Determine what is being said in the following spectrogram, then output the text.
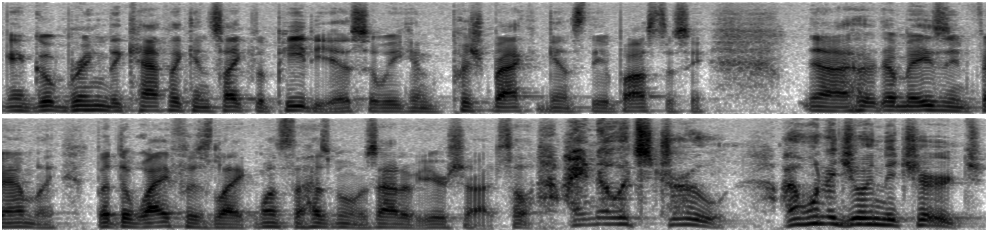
and, go bring the Catholic encyclopedia so we can push back against the apostasy. Uh, amazing family. But the wife was like, once the husband was out of earshot, so I know it's true. I want to join the church.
